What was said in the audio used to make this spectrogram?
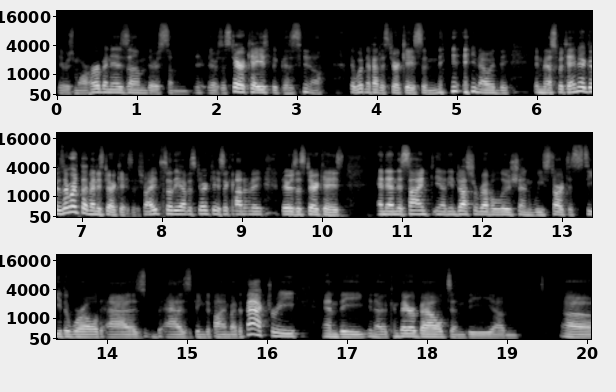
there's more urbanism, there's some, there's a staircase because, you know, they wouldn't have had a staircase in you know in the in Mesopotamia because there weren't that many staircases, right? So they have a staircase economy. There's a staircase, and then the sign, you know, the Industrial Revolution, we start to see the world as as being defined by the factory and the you know conveyor belt and the um, uh,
